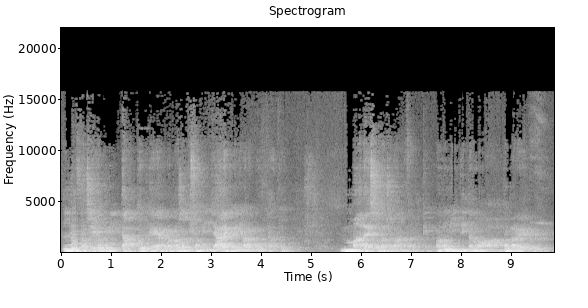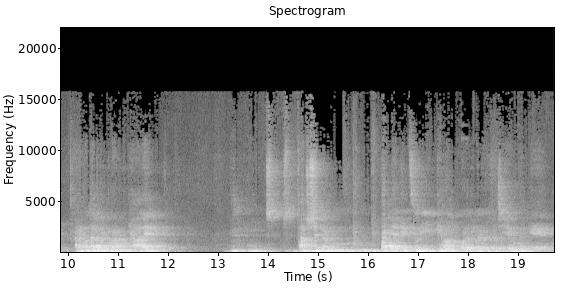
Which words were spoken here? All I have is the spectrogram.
lo facevo con il tatto che era qualcosa di familiare che veniva raccontato. Ma adesso faccio tanta fatica. Quando mi invitano a parlare a raccontare la prima guerra mondiale faccio sempre un, un, po' di attenzione in più ancora di quello che facevo perché,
